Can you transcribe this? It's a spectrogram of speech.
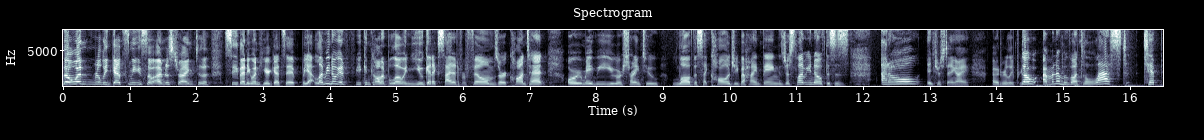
no one really gets me, so I'm just trying to see if anyone here gets it. But yeah, let me know if you can comment below and you get excited for films or content, or maybe you are starting to love the psychology behind things. Just let me know if this is at all interesting. I, I would really appreciate it. So I'm gonna move on to the last tip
